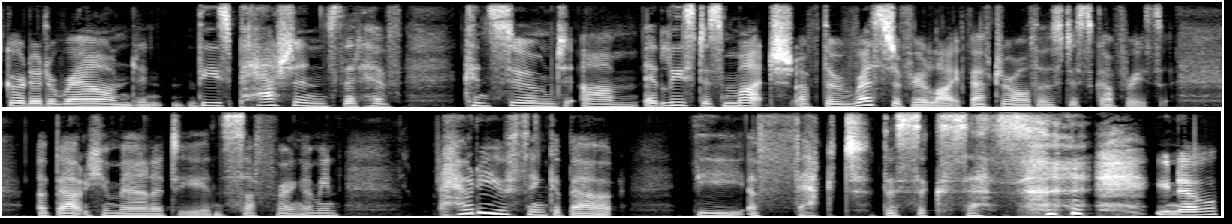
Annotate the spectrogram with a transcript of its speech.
skirted around and these passions that have consumed um, at least as much of the rest of your life after all those discoveries about humanity and suffering. I mean, how do you think about the effect, the success, you know,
